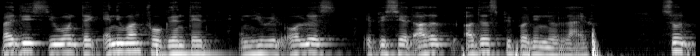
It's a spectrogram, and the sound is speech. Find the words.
By this, you won't take anyone for granted and you will always appreciate other others people in your life. So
